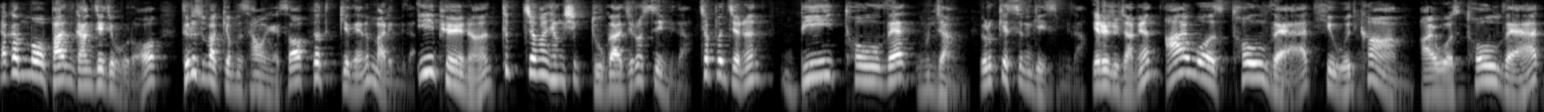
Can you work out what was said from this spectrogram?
약간 뭐 반강제적으로 들을 수밖에 없는 상황에서 듣게 되는 말입니다. 이 표현은 특정한 형식 두 가지로 쓰입니다. 첫 번째는 be told that 문장 이렇게 쓰는 게 있습니다. 예를 들자면 I was told that he would come. I was told that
